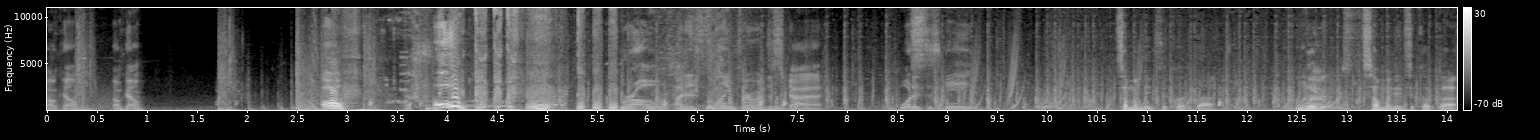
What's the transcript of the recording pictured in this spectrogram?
Don't kill him. Don't kill him. Oh! Oh! Bro, I just flamethrowered this guy. What is this game? Someone needs to clip that. What Literally, happened? someone needs to clip that.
